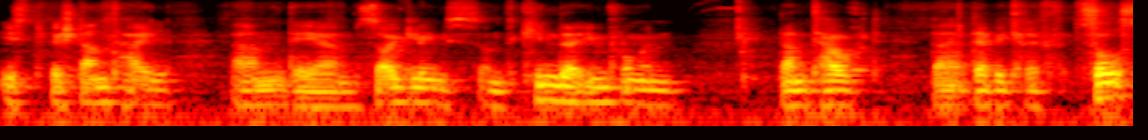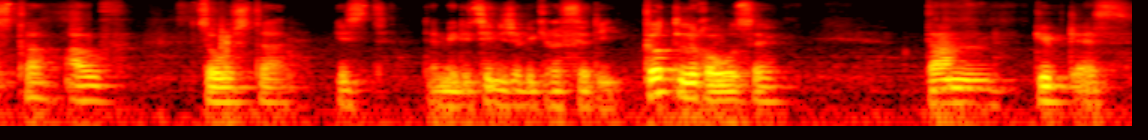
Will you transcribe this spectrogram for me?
ist Bestandteil ähm, der Säuglings- und Kinderimpfungen. Dann taucht der Begriff Zoster auf. Zoster ist der medizinische Begriff für die Gürtelrose. Dann gibt es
